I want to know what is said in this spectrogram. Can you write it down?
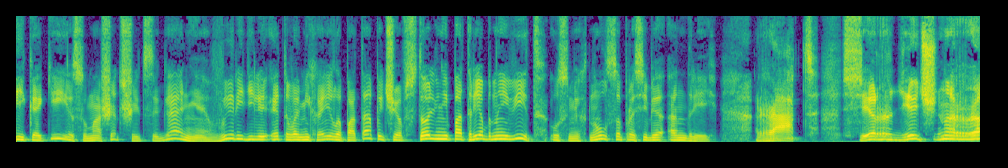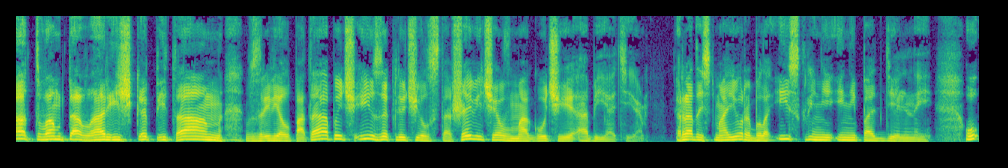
и какие сумасшедшие цыгане вырядили этого Михаила Потапыча в столь непотребный вид, усмехнулся про себя Андрей. Рад, сердечно рад вам, товарищ капитан, взревел Потапыч и заключил Сташевича в могучие объятия. Радость майора была искренней и неподдельной. У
